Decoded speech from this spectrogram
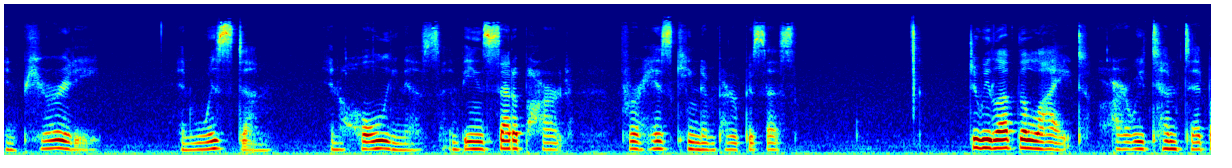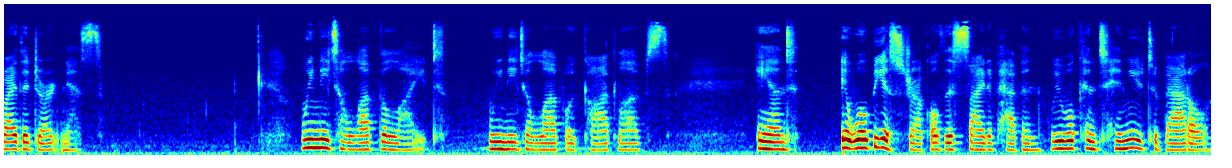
and purity and wisdom and holiness and being set apart for His kingdom purposes. Do we love the light? Are we tempted by the darkness? We need to love the light. We need to love what God loves. And it will be a struggle this side of heaven. We will continue to battle,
